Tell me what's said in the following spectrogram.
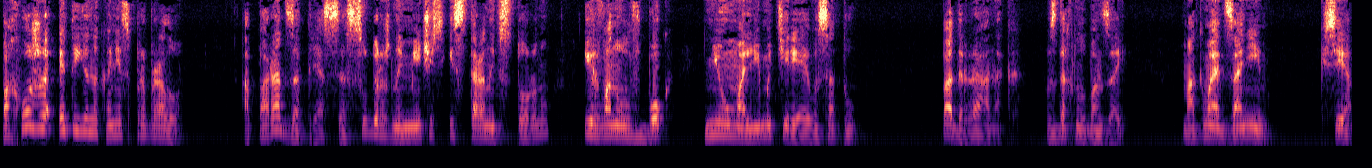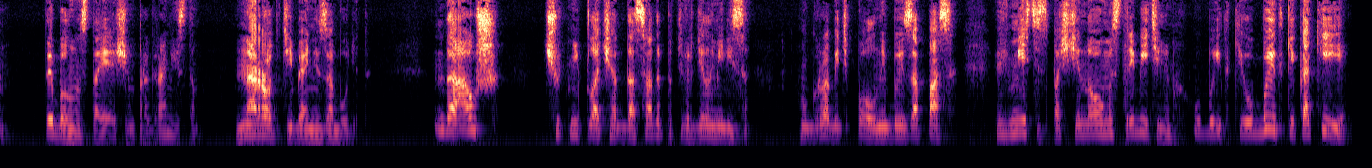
Похоже, это ее наконец пробрало. Аппарат затрясся, судорожно мечась из стороны в сторону и рванул в бок, неумолимо теряя высоту. «Подранок!» — вздохнул Бонзай. «Макмед, за ним! Ксен, ты был настоящим программистом. Народ тебя не забудет!» «Да уж!» — чуть не плача от досады подтвердила Мелиса. «Угробить полный боезапас вместе с почти новым истребителем. Убытки, убытки какие!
